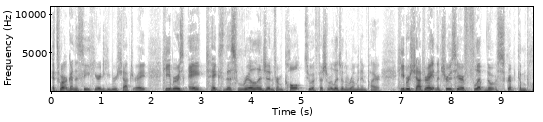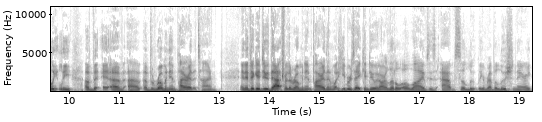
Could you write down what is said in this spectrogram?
It's what we're going to see here in Hebrews chapter 8. Hebrews 8 takes this religion from cult to official religion of the Roman Empire. Hebrews chapter 8 and the truths here flip the script completely of the, of, uh, of the Roman Empire at the time. And if it could do that for the Roman Empire, then what Hebrews 8 can do in our little old lives is absolutely revolutionary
